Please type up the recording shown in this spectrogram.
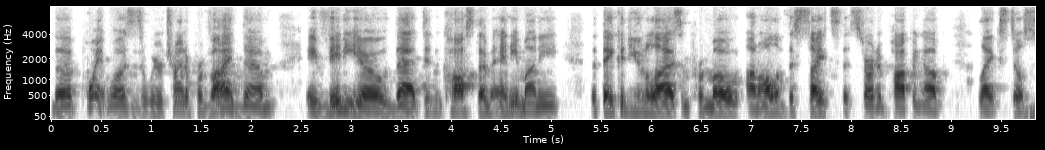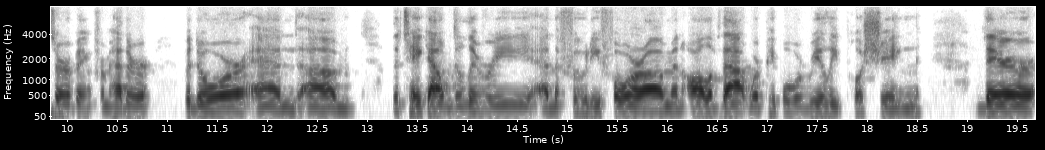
the point was is that we were trying to provide them a video that didn't cost them any money that they could utilize and promote on all of the sites that started popping up, like Still Serving from Heather Bedore and um, the takeout and delivery and the foodie forum and all of that where people were really pushing their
